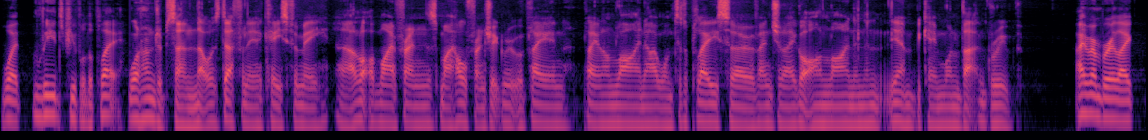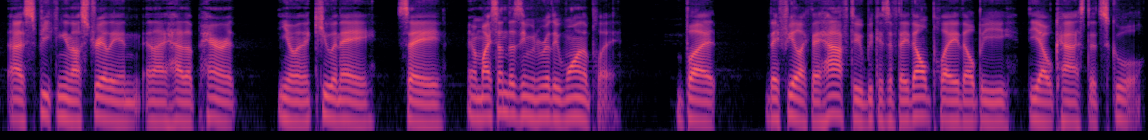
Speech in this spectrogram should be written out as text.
what leads people to play. 100%. That was definitely a case for me. Uh, a lot of my friends, my whole friendship group were playing playing online. I wanted to play, so eventually I got online and then yeah, became one of that group. I remember like uh, speaking in Australian and I had a parent, you know, in a Q&A say, you know, my son doesn't even really want to play, but they feel like they have to because if they don't play, they'll be the outcast at school.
